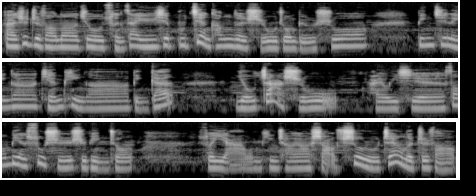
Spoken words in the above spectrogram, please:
反式脂肪呢就存在于一些不健康的食物中，比如说冰激凌啊、甜品啊、饼干、油炸食物，还有一些方便速食食品中。所以啊，我们平常要少摄入这样的脂肪。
